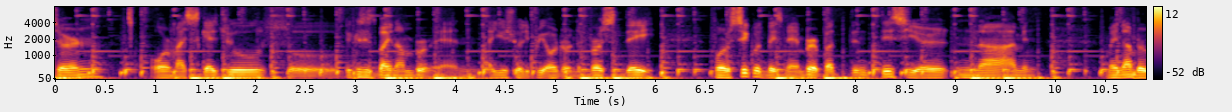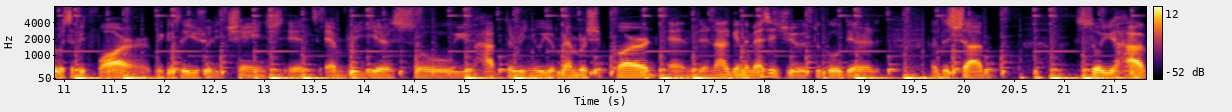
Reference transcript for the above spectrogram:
turn or my schedule so because it's by number and I usually pre-order on the first day for a secret base member but then this year nah I mean my number was a bit far because they usually change it every year so you have to renew your membership card and they're not gonna message you to go there at the shop so you have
